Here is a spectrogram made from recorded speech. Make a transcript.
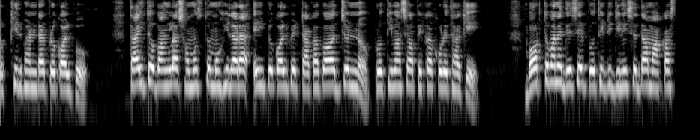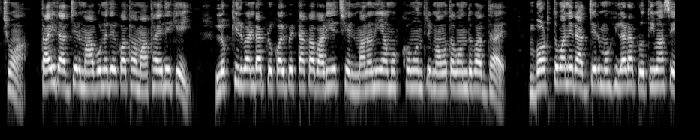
লক্ষ্মীর ভাণ্ডার প্রকল্প। তাই তো বাংলা সমস্ত মহিলারা এই প্রকল্পের টাকা পাওয়ার জন্য প্রতি মাসে অপেক্ষা করে থাকে। বর্তমানে দেশের প্রতিটি জিনিসের দাম আকাশ ছোঁয়া। তাই রাজ্যের মা বোনেদের কথা মাথায় রেখেই লক্ষ্মীর ভাণ্ডার প্রকল্পের টাকা বাড়িয়েছেন মাননীয় মুখ্যমন্ত্রী মমতা বন্দ্যোপাধ্যায়। বর্তমানে রাজ্যের মহিলারা প্রতি মাসে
